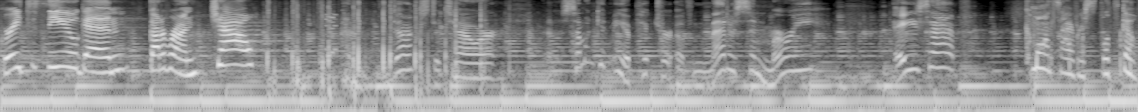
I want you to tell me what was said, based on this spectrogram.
great to see you again. Gotta run. Ciao. Doxter Tower. Someone get me a picture of Madison Murray? ASAP? Come on, Cyrus, let's go.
